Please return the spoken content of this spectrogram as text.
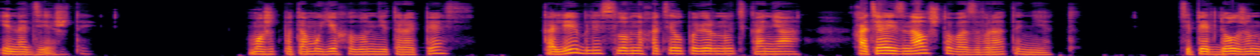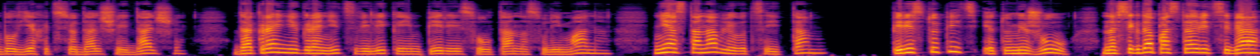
и надежды. Может, потому ехал он не торопясь, колеблясь, словно хотел повернуть коня, хотя и знал, что возврата нет. Теперь должен был ехать все дальше и дальше, до крайних границ Великой империи султана Сулеймана, не останавливаться и там, переступить эту межу, навсегда поставить себя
